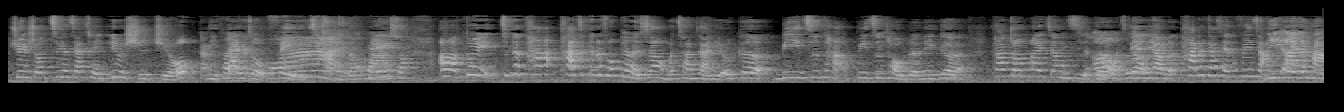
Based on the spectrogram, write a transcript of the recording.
所以说这个价钱六十九，你带走非常的划算。啊，对，这个它它这个的风格很像我们厂家有一个 B 字塔 B 字头的那个，它专卖这样子的面料的，它的价钱是非常低的哈。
